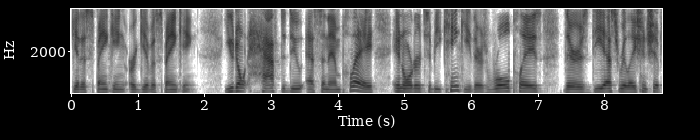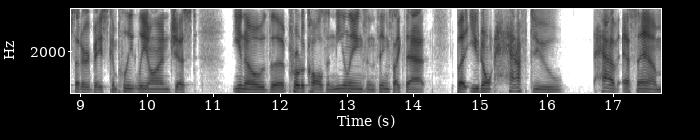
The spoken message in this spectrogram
get a spanking or give a spanking. You don't have to do S&M play in order to be kinky. There's role plays, there's DS relationships that are based completely on just, you know, the protocols and kneelings and things like that, but you don't have to have SM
